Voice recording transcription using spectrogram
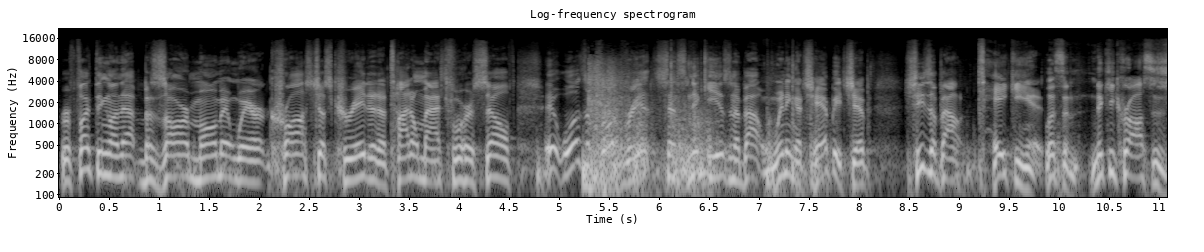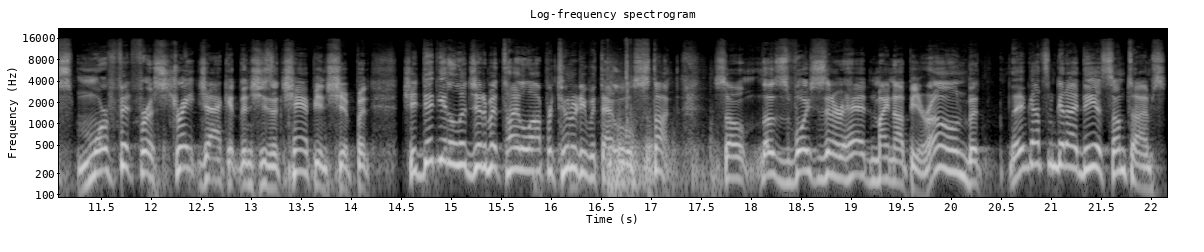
Reflecting on that bizarre moment where Cross just created a title match for herself, it was appropriate since Nikki isn't about winning a championship. She's about taking it. Listen, Nikki Cross is more fit for a straight jacket than she's a championship, but she did get a legitimate title opportunity with that little stunt. So those voices in her head might not be her own, but they've got some good ideas sometimes.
